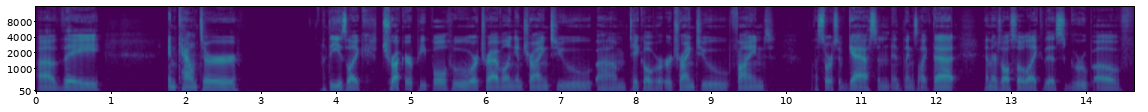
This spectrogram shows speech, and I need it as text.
uh, they encounter these like trucker people who are traveling and trying to um, take over or trying to find a source of gas and, and things like that. And there's also like this group of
